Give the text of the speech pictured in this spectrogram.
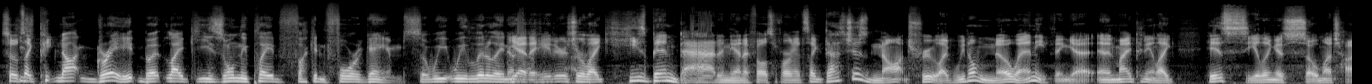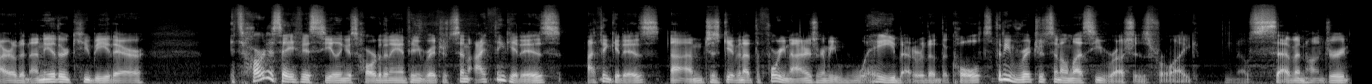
so it's he's like pe- not great, but like he's only played fucking four games. So we we literally know. yeah, the haters are like, he's been bad in the NFL so far. And it's like, that's just not true. Like, we don't know anything yet. And in my opinion, like, his ceiling is so much higher than any other QB there. It's hard to say if his ceiling is harder than Anthony Richardson. I think it is. I think it is. Um, just given that the 49ers are going to be way better than the Colts. Anthony Richardson, unless he rushes for like, you know, 700,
